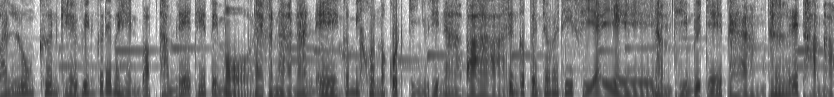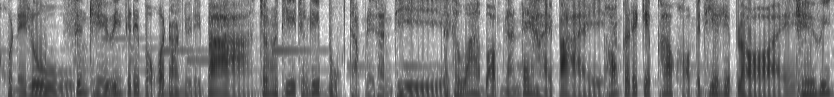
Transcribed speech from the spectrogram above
วันรุ่งขึ้นเควินก็ได้มาเห็นบ๊อบทำเละเทะไปหมด แต่ขณะนั้นเองก็มีคนมากดกิ่งอยู่ที่หน้าบ้าน ซึ่งก็เป็นเจ้าหน้าที่ CIA นำทีมโดยเจ๊แพม เธอได้ถามหาคนในลูก ซึ่งเควินก็ได้บอกว่านอนอยู่ในบ้าน เจ้าหน้าที่จึงรีบบุกจับในทันที แต่ทว่าบ๊อบนั้นได้หายไป พร้อมกับได้เก็บข้าวของเป็นที่เรียบร้อย เควิน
